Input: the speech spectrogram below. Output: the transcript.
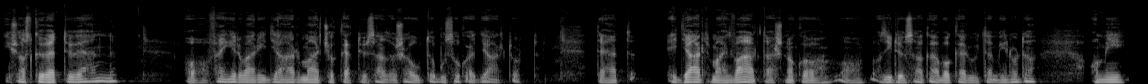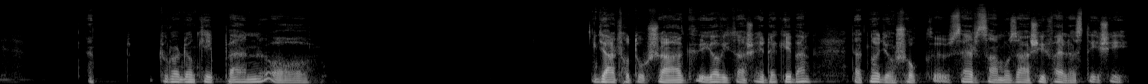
És azt követően a Fehérvári gyár már csak 200-as autóbuszokat gyártott. Tehát egy gyártmányváltásnak a, a, az időszakába kerültem én oda, ami hát, tulajdonképpen a gyárthatóság javítás érdekében, tehát nagyon sok szerszámozási, fejlesztési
